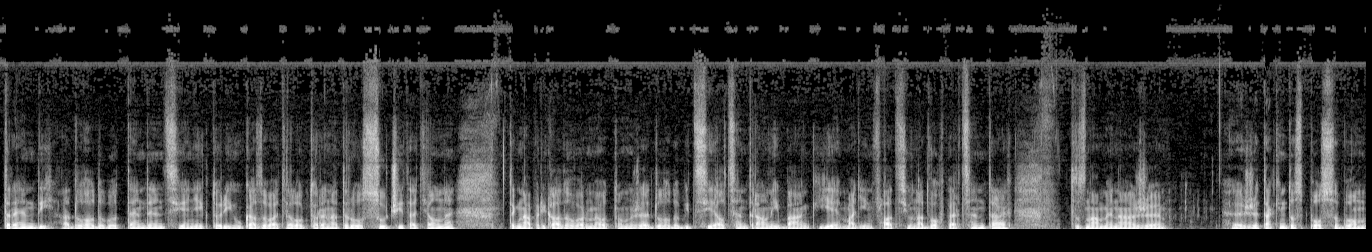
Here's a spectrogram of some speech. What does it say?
trendy a dlhodobo tendencie niektorých ukazovateľov, ktoré na trhu sú čitateľné, tak napríklad hovoríme o tom, že dlhodobý cieľ centrálnych bank je mať infláciu na 2%. To znamená, že že takýmto spôsobom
